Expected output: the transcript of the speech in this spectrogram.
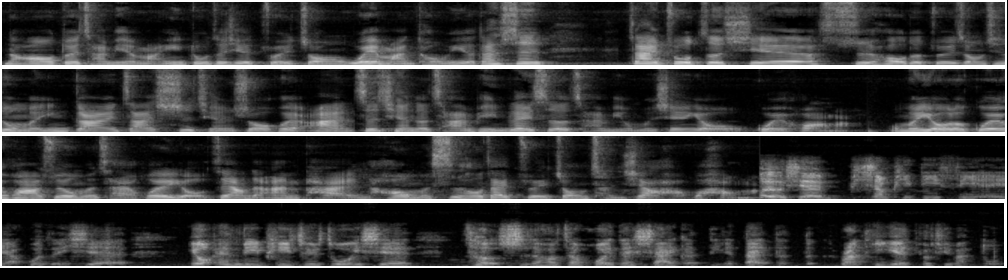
然后对产品的满意度这些追踪，我也蛮同意的，但是。在做这些事后的追踪，其实我们应该在事前的时候会按之前的产品、类似的产品，我们先有规划嘛。我们有了规划，所以我们才会有这样的安排，然后我们事后再追踪成效好不好嘛？会有些像 PDCA 啊，或者一些用 MVP 去做一些测试，然后再会在下一个迭代等等，软体业尤其蛮多的。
